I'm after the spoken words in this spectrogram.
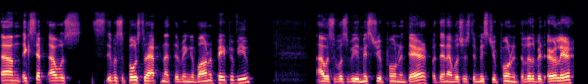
um, except I was, it was supposed to happen at the Ring of Honor pay per view. I was supposed to be a mystery opponent there, but then I was just a mystery opponent a little bit earlier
